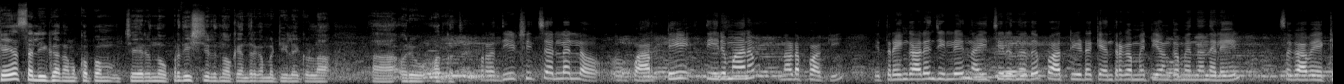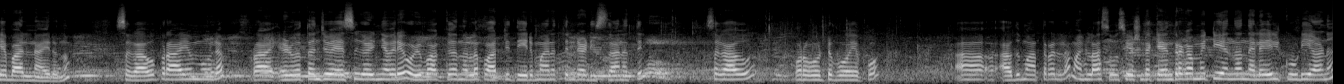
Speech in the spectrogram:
കെ എസ് അലീഗ നമുക്കൊപ്പം ചേരുന്നു പ്രതീക്ഷിച്ചിരുന്നു കേന്ദ്ര കമ്മിറ്റിയിലേക്കുള്ള ഒരു അംഗത്വം. പ്രതീക്ഷിച്ചല്ലല്ലോ. പാർട്ടി തീരുമാനം നടപ്പാക്കി. ഇത്രയും കാലം ജില്ലയിൽ നയിച്ചിരുന്നത് പാർട്ടിയുടെ കേന്ദ്ര കമ്മിറ്റി അംഗം എന്ന നിലയിൽ സഖാവ് എ കെ ബാലനായിരുന്നു. സഖാവ് പ്രായം മൂലം പ്രായ എഴുപത്തഞ്ച് വയസ്സ് കഴിഞ്ഞവരെ ഒഴിവാക്കുക എന്നുള്ള പാർട്ടി തീരുമാനത്തിന്റെ അടിസ്ഥാനത്തിൽ സഖാവ് പുറകോട്ട് പോയപ്പോൾ അതുമാത്രമല്ല മഹിളാ അസോസിയേഷന്റെ കേന്ദ്ര കമ്മിറ്റി എന്ന നിലയിൽ കൂടിയാണ്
